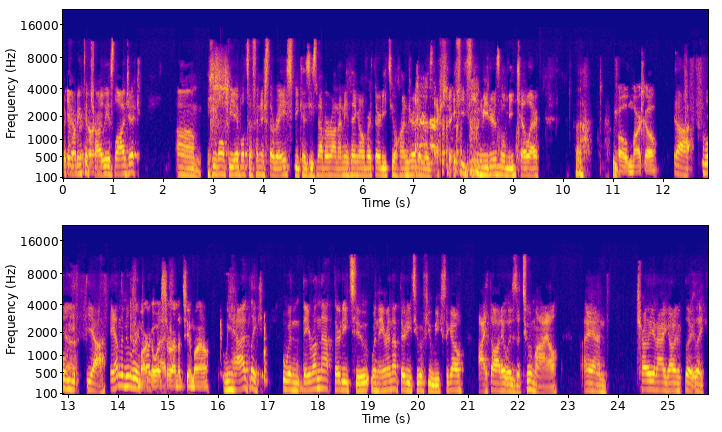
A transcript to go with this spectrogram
according Yeah, to right on. Charlie's logic, um, he won't be able to finish the race because he's never run anything over 3,200, and those extra 18 meters will be killer. Oh, Marco. Yeah, well, Yeah. We, yeah, and the Park Marco was to run a two mile. we had like when they run that 32 when they ran that 32 a few weeks ago i thought it was a two mile and charlie and i got like, like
